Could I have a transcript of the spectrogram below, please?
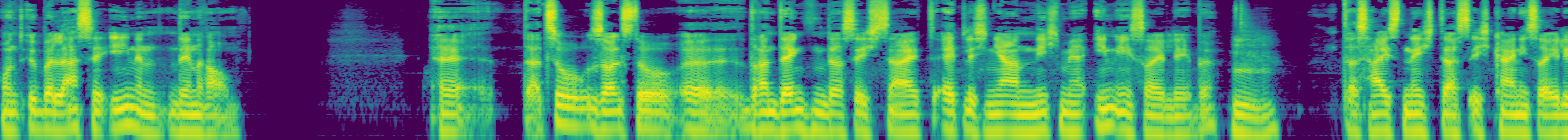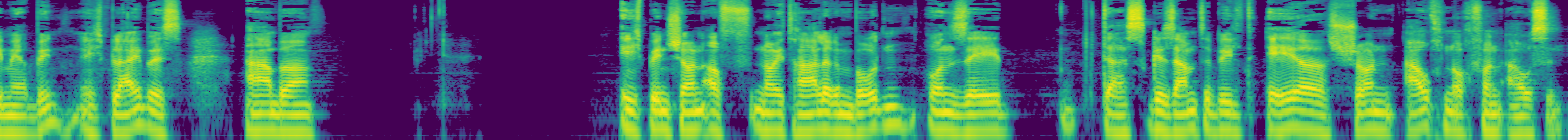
und überlasse ihnen den Raum. Äh, dazu sollst du äh, dran denken, dass ich seit etlichen Jahren nicht mehr in Israel lebe. Mhm. Das heißt nicht, dass ich kein Israeli mehr bin. Ich bleibe es. Aber ich bin schon auf neutralerem Boden und sehe das gesamte Bild eher schon auch noch von außen.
